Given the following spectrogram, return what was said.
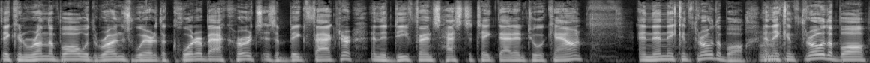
They can run the ball with runs where the quarterback hurts is a big factor, and the defense has to take that into account. And then they can throw the ball, and Mm. they can throw the ball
